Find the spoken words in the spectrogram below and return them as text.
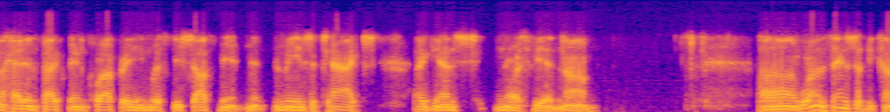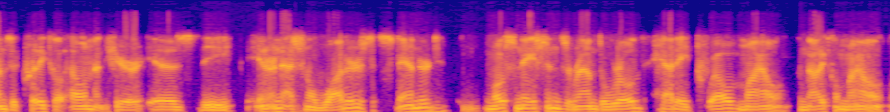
uh, had, in fact, been cooperating with the South Vietnamese attacks against North Vietnam. Uh, one of the things that becomes a critical element here is the international waters standard. Most nations around the world had a 12 mile nautical mile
